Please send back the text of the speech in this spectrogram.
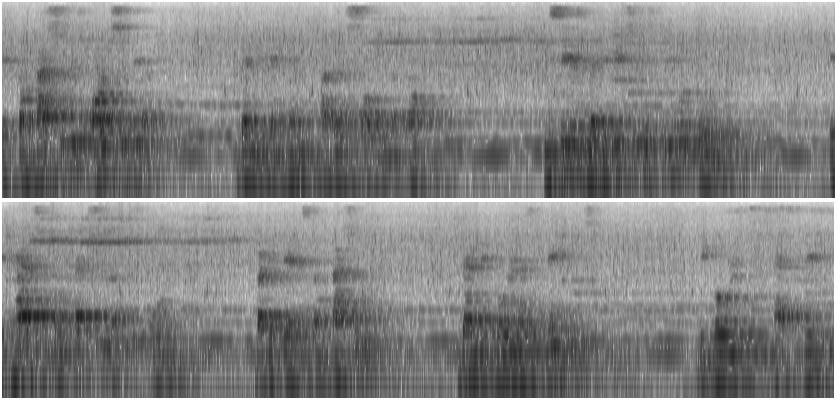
If compassion is also there, then you can help others solve the problem. He says meditation is pure gold. It has a perfection of its own. But if there is compassion, then the goal has failed the goal has failed.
